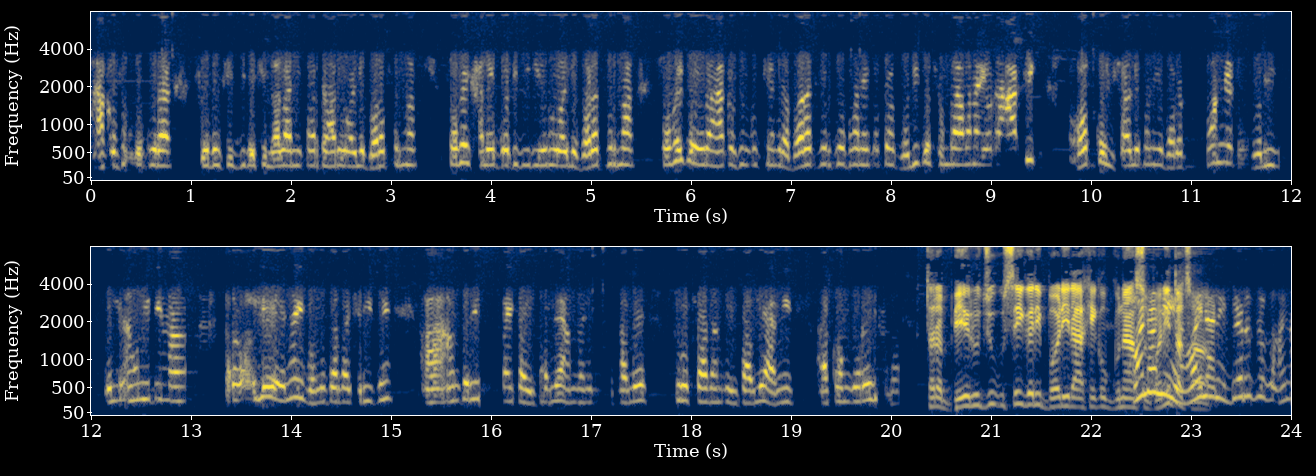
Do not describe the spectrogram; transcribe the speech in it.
आकर्षणको कुरा स्वदेशी विदेशी लगानीकर्ताहरू अहिले भरतपुरमा सबै खाले गतिविधिहरू अहिले भरतपुरमा सबैको एउटा आकर्षणको केन्द्र भरतपुरको बनेको छ। भोलिको सम्भावना एउटा आर्थिक हबको हिसाबले पनि यो भरत बन्ने भोलि भोलि आउने दिनमा। तर अहिले नै भन्नुपर्दाखेरि चाहिँ आन्तरिक हिसाबले आम्दानी हिसाबले स्रोत साधनको हिसाबले हामी कमजोरै छौँ तर बेरुजु उसै गरी बढिराखेको गुनासो पनि त छ। होइन नि बेरुजु होइन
